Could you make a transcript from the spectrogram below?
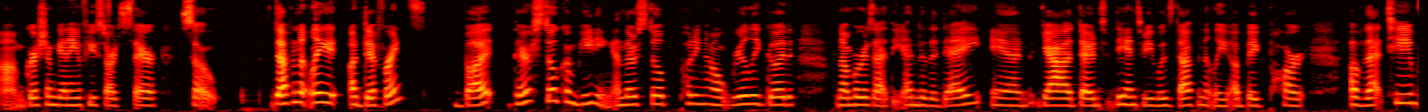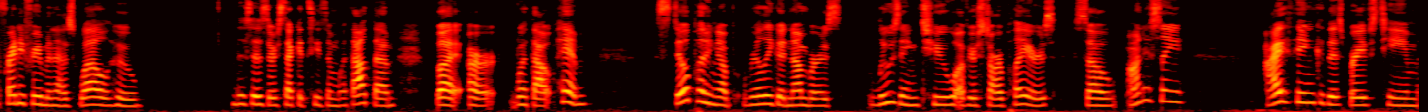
um, Grissom getting a few starts there. So definitely a difference, but they're still competing and they're still putting out really good numbers at the end of the day. And yeah, Dan- Dansby was definitely a big part of that team. Freddie Freeman as well, who this is their second season without them, but or without him, still putting up really good numbers, losing two of your star players. So honestly, I think this Braves team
